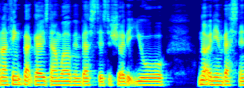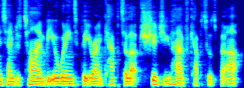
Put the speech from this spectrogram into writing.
And I think that goes down well with investors to show that you're not only investing in terms of time, but you're willing to put your own capital up should you have capital to put up.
